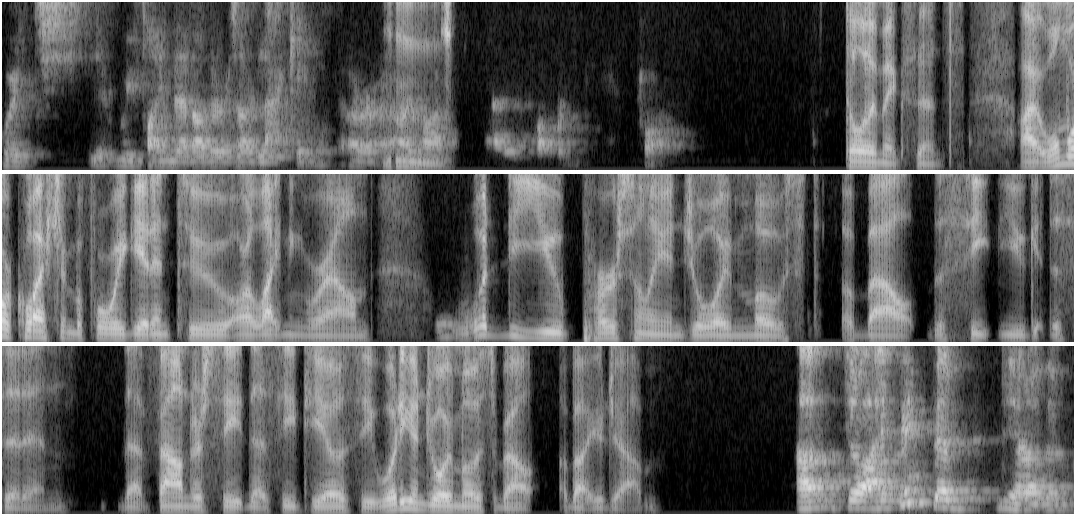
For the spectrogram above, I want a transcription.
which we find that others are lacking or mm. are hmm. not for. Totally makes sense. All right, one more question before we get into our lightning round. What do you personally enjoy most about the seat you get to sit in? That founder seat, that CTO seat. What do you enjoy most about about your job? Um, so I think that you know the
